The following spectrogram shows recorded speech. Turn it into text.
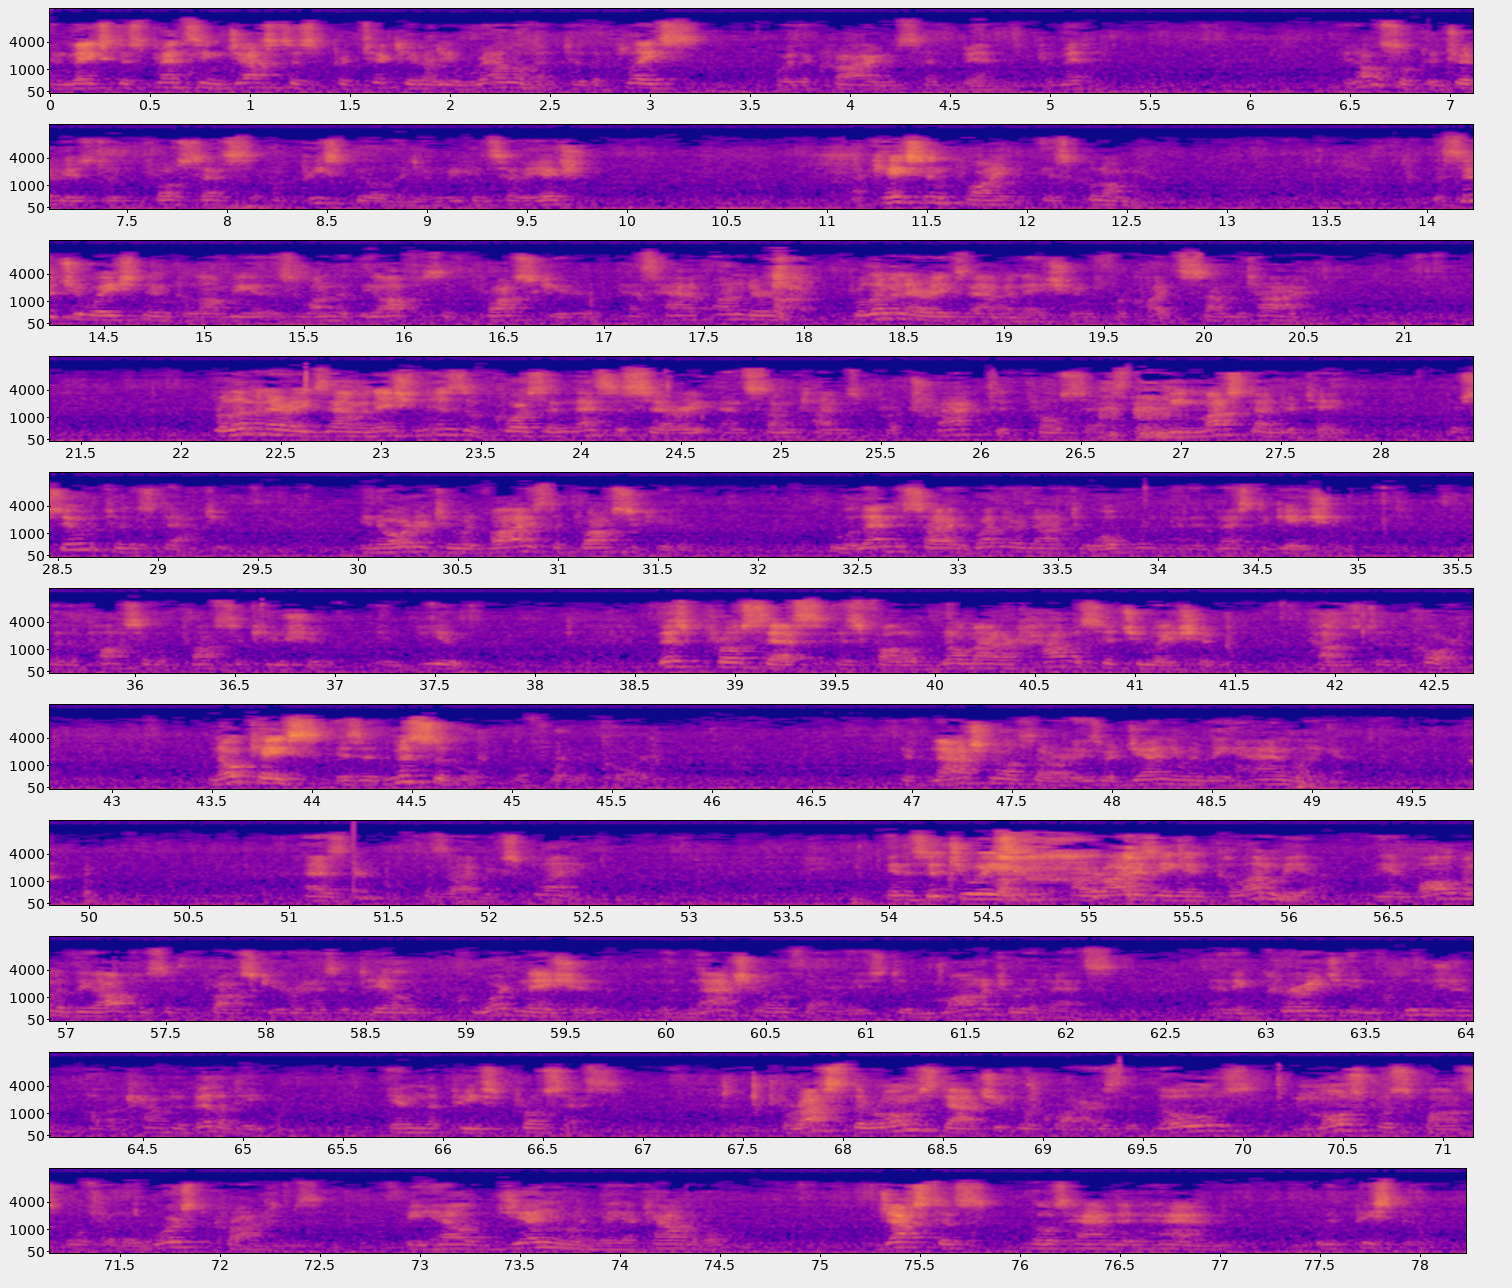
and makes dispensing justice particularly relevant to the place where the crimes have been committed. It also contributes to the process of peace building and reconciliation. A case in point is Colombia. The situation in Colombia is one that the Office of the Prosecutor has had under preliminary examination for quite some time. Preliminary examination is, of course, a necessary and sometimes protracted process that we must undertake pursuant to the statute in order to advise the prosecutor, who will then decide whether or not to open an investigation with a possible prosecution in view. This process is followed no matter how a situation comes to the court. No case is admissible before the court if national authorities are genuinely handling it, as, as I've explained. In the situation arising in Colombia, the involvement of the Office of the Prosecutor has entailed coordination with national authorities to monitor events and encourage inclusion of accountability in the peace process. For us, the Rome Statute requires that those most responsible for the worst crimes be held genuinely accountable. Justice goes hand in hand with peace building.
